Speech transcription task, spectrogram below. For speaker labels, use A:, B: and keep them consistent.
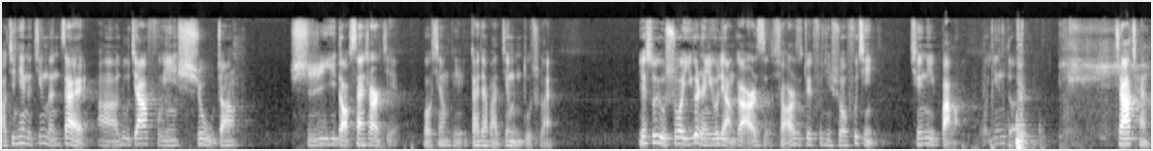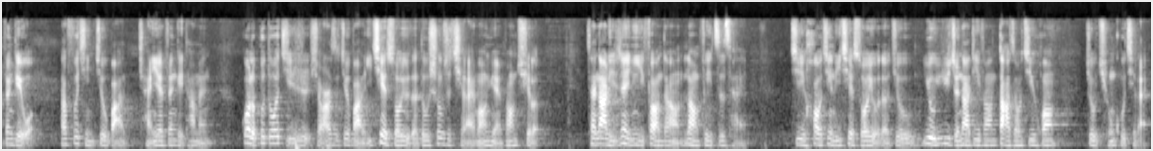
A: 好，今天的经文在啊路加福音十五章十一到三十二节，我先给大家把经文读出来。耶稣有说，一个人有两个儿子，小儿子对父亲说：“父亲，请你把我应得的家产分给我。”他父亲就把产业分给他们。过了不多几日，小儿子就把一切所有的都收拾起来，往远方去了，在那里任意放荡，浪费资财，既耗尽了一切所有的，就又遇着那地方大遭饥荒。就穷苦起来，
